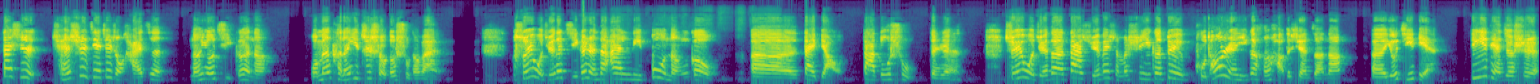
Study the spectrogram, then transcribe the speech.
但是全世界这种孩子能有几个呢？我们可能一只手都数得完。所以我觉得几个人的案例不能够呃代表大多数的人，所以我觉得大学为什么是一个对普通人一个很好的选择呢？呃，有几点，第一点就是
